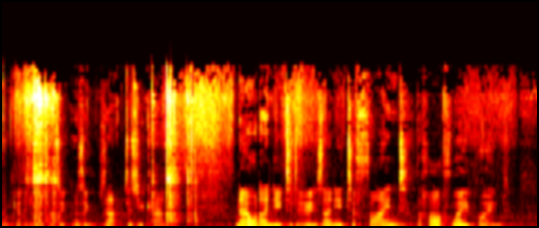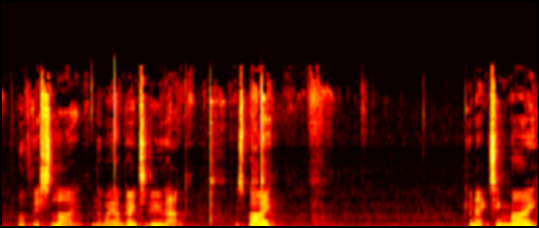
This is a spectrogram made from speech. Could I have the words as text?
And get it as, as exact as you can. Now what I need to do is I need to find the halfway point of this line. And the way I'm going to do that is by connecting my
